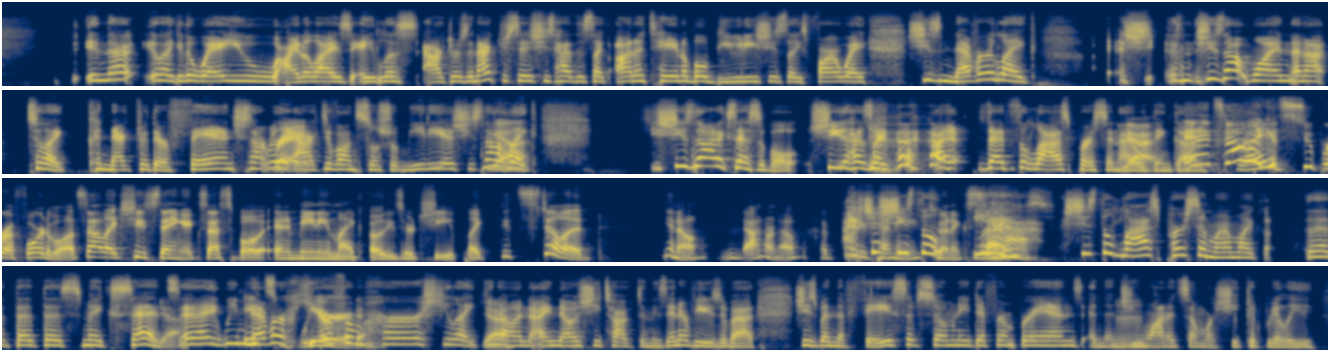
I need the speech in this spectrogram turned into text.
in that like the way you idolize A-list actors and actresses, she's had this like unattainable beauty. She's like far away. She's never like she, she's not one and not to like connect with her fans. She's not really Right. active on social media. She's not Yeah. like she's not accessible. She has like I, that's the last person I would think of. And it's not like it's super affordable. It's not like she's saying accessible and meaning like, oh, these are cheap. Like it's still a, you know, I don't know, a I pretty just penny she's the to an extent. yeah. She's the last person where I'm like that that this makes sense. Yeah. And I we never hear weird. from her. She like, you know, and I know she talked in these interviews about she's been the face of so many different brands and then she mm. wanted somewhere she could really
